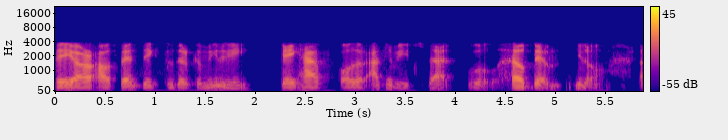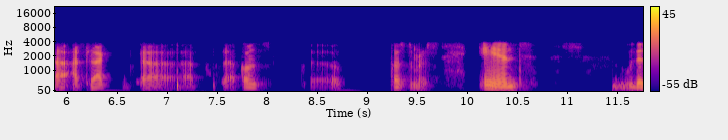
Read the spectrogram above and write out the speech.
they are authentic to their community, they have other attributes that will help them, you know, uh, attract uh, uh, cons- uh, customers. And the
